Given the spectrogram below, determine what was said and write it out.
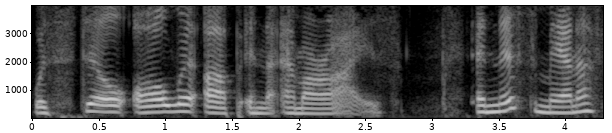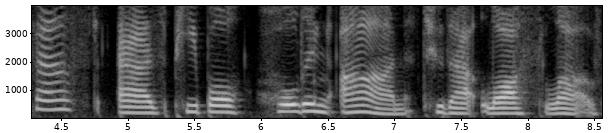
was still all lit up in the MRIs. And this manifests as people holding on to that lost love,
